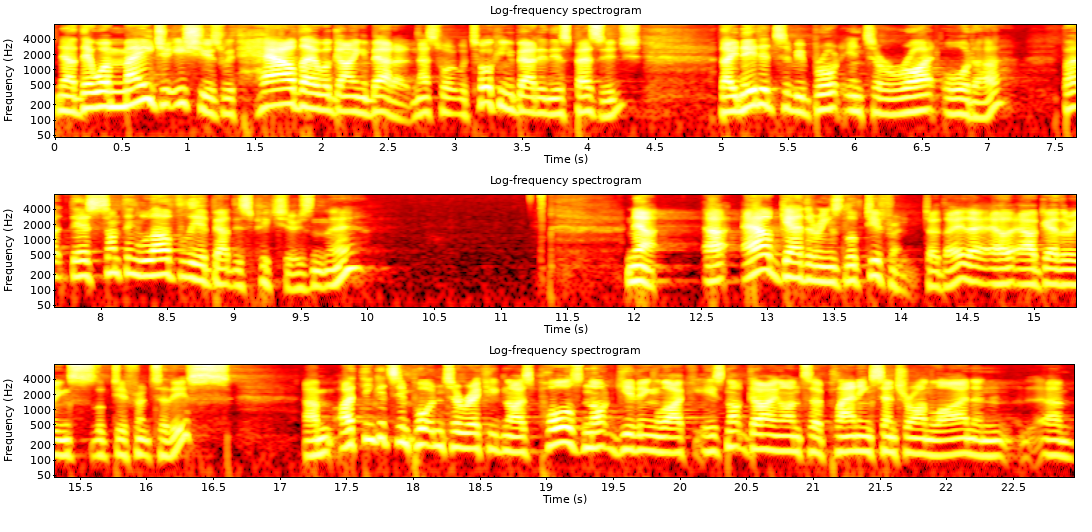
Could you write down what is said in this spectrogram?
now, there were major issues with how they were going about it, and that's what we're talking about in this passage. They needed to be brought into right order, but there's something lovely about this picture, isn't there? Now, uh, our gatherings look different, don't they? Our, our gatherings look different to this. Um, I think it's important to recognize Paul's not giving, like, he's not going on to Planning Center Online and um,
